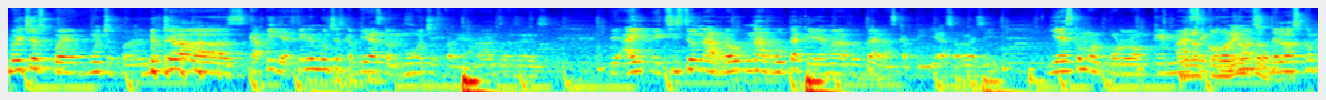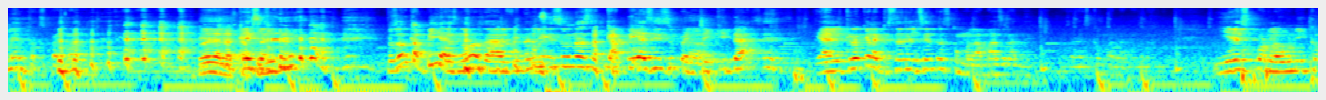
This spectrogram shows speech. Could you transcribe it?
Muchos, pue- muchos pueblos, muchas capillas, tiene muchas capillas con mucha historia, ¿no? Entonces, hay, existe una, una ruta que le llaman la ruta de las capillas o algo así. Y es como por lo que más se conoce. De los conventos, perdón. De las Eso. capillitas. Pues son capillas, ¿no? O sea, al final son unas capillas así súper chiquitas. Y al- creo que la que está en el centro es como la más grande. O sea, es como la más grande. Y es por lo único,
